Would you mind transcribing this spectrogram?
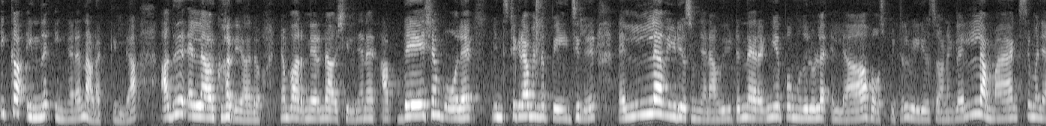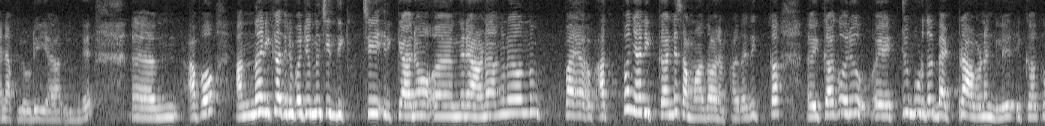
ഇക്ക ഇന്ന് ഇങ്ങനെ നടക്കില്ല. അത് എല്ലാവർക്കും അറിയാലോ. ഞാൻ പറഞ്ഞു തരേണ്ട ആവശ്യമില്ല. ഞാൻ അപ്ഡേഷൻ പോലെ ഇൻസ്റ്റഗ്രാം എന്ന പേജിൽ എല്ലാ വീഡിയോസും ഞാൻ ആ വീട്ടിൽ നിന്ന് ഇറങ്ങിയപ്പോൾ മുതലുള്ള എല്ലാ ഹോസ്പിറ്റൽ വീഡിയോസും ആണെങ്കിലും എല്ലാം മാക്സിമം ഞാൻ അപ്ലോഡ് ചെയ്യാറുണ്ട്. അപ്പോൾ അന്ന് എനിക്ക് അതിനെപ്പറ്റിയൊന്നും ചിന്തിച്ച് ഇരിക്കാനോ അങ്ങനെ ഒന്നും അപ്പോൾ ഞാൻ ഇക്കാന്റെ സമാധാനം അതായത് ഇക്ക ഇക്കാക്ക് ഒരു ഏറ്റവും കൂടുതൽ ബെറ്റർ ആവണമെങ്കിൽ ഇക്കാക്ക്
